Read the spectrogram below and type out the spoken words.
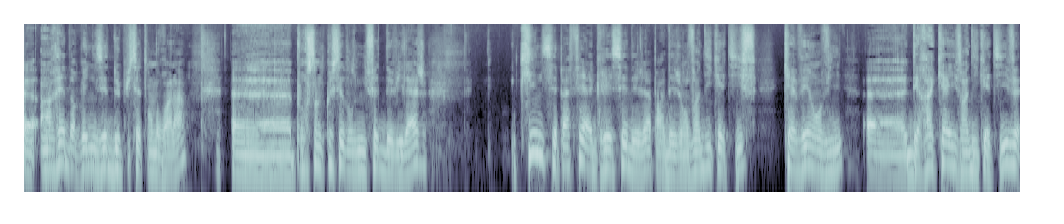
euh, un raid organisé depuis cet endroit-là euh, pour s'incruster dans une fête de village qui ne s'est pas fait agresser déjà par des gens vindicatifs, qui avaient envie, euh, des racailles vindicatives,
